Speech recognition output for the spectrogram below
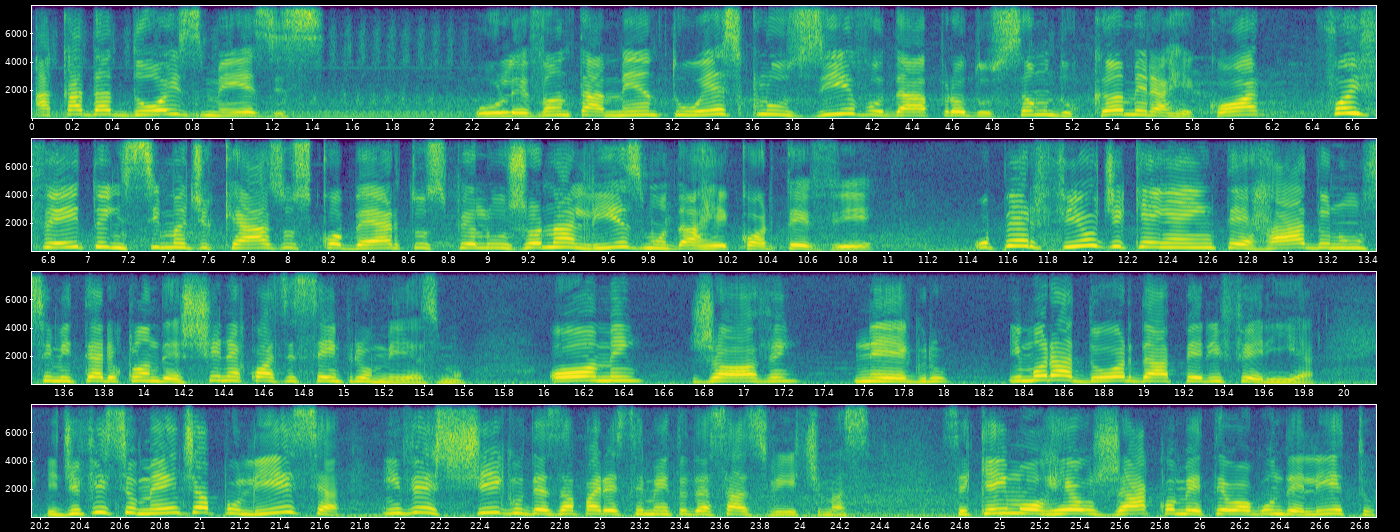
a cada dois meses. O levantamento exclusivo da produção do Câmera Record foi feito em cima de casos cobertos pelo jornalismo da Record TV. O perfil de quem é enterrado num cemitério clandestino é quase sempre o mesmo: homem, jovem, negro, e morador da periferia. E dificilmente a polícia investiga o desaparecimento dessas vítimas. Se quem morreu já cometeu algum delito,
